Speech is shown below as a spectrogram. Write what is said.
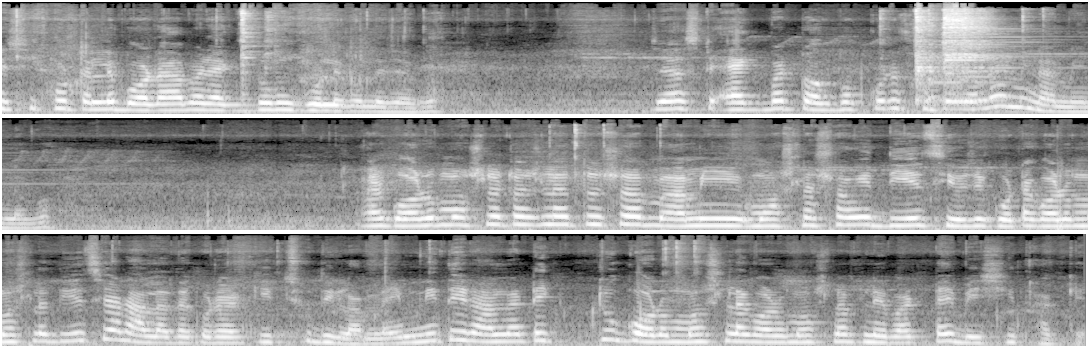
বেশি ফোটালে বড়া আবার একদম গলে গলে যাবে। জাস্ট একবার টকবক করে ফুটে গেলে আমি নামিয়ে নেব। আর গরম মশলা টশলা তো সব আমি মশলার সঙ্গে দিয়েছি, ওই যে গোটা গরম মশলা দিয়েছি আর আলাদা করে আর কিছু দিলাম না। এমনিতেই রান্নাটা একটু গরম মশলা গরম মশলা ফ্লেভারটাই বেশি থাকে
